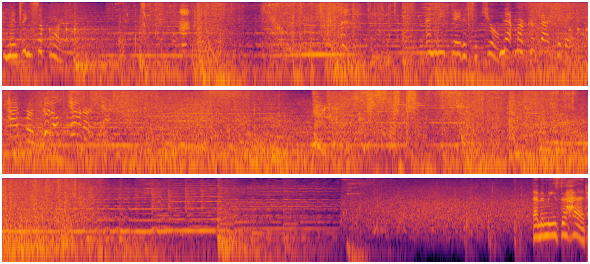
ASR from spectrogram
Commencing support. Enemy data secure. Net markers activated. Time for a good old counterattack. Enemies ahead.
